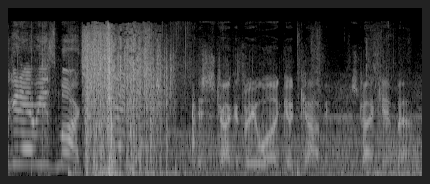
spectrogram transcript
Target area's marked. Send it. This is Striker 3-1, good copy. Strike inbound.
